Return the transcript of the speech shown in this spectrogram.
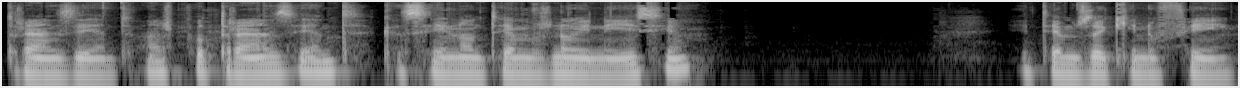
transient. Vamos pôr transient, que assim não temos no início e temos aqui no fim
